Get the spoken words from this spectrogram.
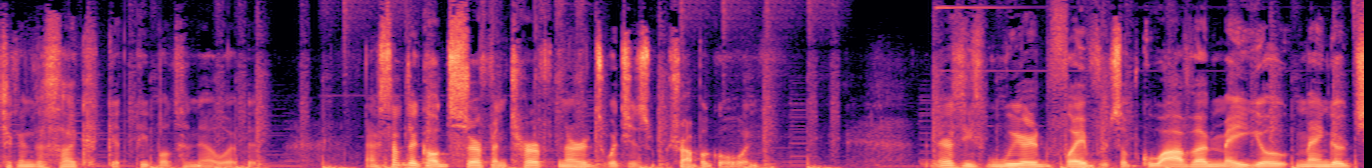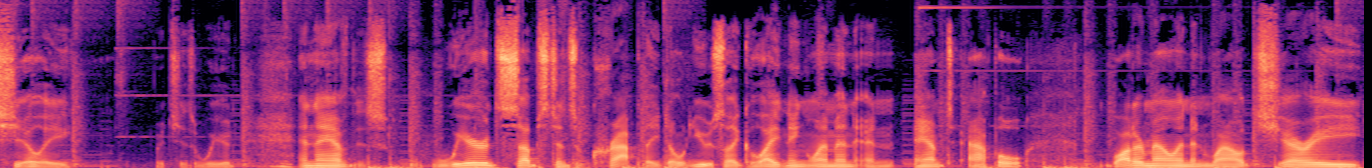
Or you can just like get people to know of it. There's something called Surf and Turf Nerds, which is tropical, and there's these weird flavors of guava, mango, mango chili, which is weird, and they have this weird substance of crap they don't use, like lightning lemon and amped apple, watermelon and wild cherry,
